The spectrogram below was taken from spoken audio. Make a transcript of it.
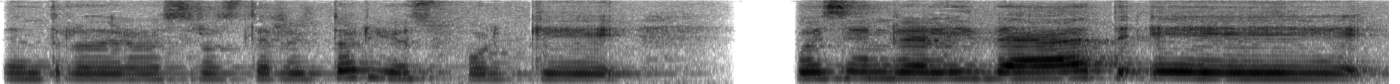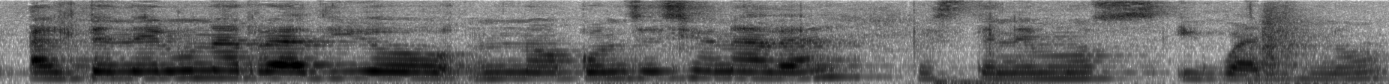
Dentro de nuestros territorios, porque pues en realidad eh, al tener una radio no concesionada, pues tenemos igual, ¿no?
